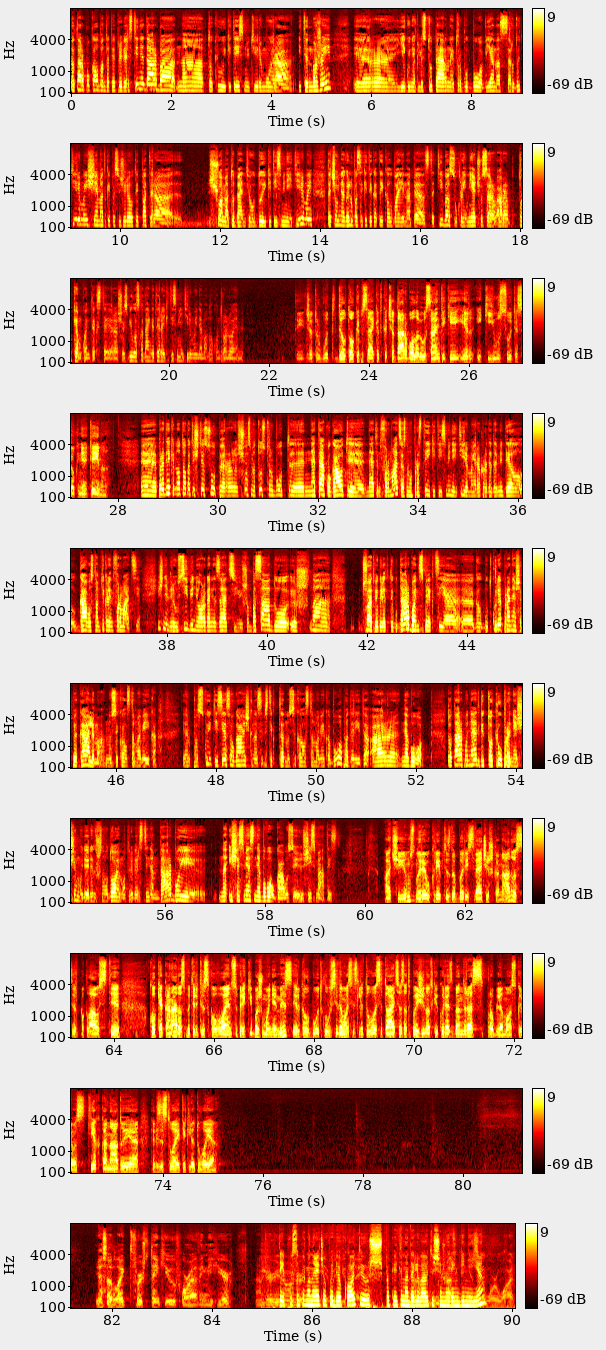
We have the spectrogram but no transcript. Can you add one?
Tuo tarpu, kalbant apie priverstinį darbą, na, tokių iki teisminių tyrimų yra itin mažai. Ir jeigu neklistu, pernai turbūt buvo vienas ar du tyrimai, šiemet, kaip pasižiūrėjau, taip pat yra šiuo metu bent jau du iki teisminiai tyrimai, tačiau negaliu pasakyti, kad tai kalba eina apie statybas, ukrainiečius ar, ar tokiam kontekste yra šios bylos, kadangi tai yra iki teisminiai tyrimai ne mano kontroliuojami. Tai čia turbūt dėl to, kaip sakėt, kad čia darbo labiau santykiai ir iki jūsų tiesiog neteina. E, Pradėkime nuo to, kad iš tiesų per šiuos metus turbūt e, neteko gauti net informacijos, nu paprastai iki teisminiai tyrimai yra pradedami dėl gavus tam tikrą informaciją. Iš nevyriausybinių organizacijų, iš ambasadų, iš na, šiuo atveju galėtų tai būti darbo inspekcija, e, galbūt, kurie praneša apie galimą nusikalstamą veiką. Ir paskui teisės sauga aiškinasi, vis tik ta nusikalstama veika buvo padaryta ar nebuvo. Tuo tarpu netgi tokių pranešimų dėl išnaudojimo priverstiniam darbui, na, iš esmės nebuvau gavusi šiais metais. Ačiū Jums, norėjau kreiptis dabar į svečią iš Kanados ir paklausti, uh, kokia Kanados patirtis kovojant su priekyba žmonėmis ir galbūt klausydamasis Lietuvos situacijos atpažinot kai kurias bendras problemas, kurios tiek Kanadoje egzistuoja, tiek Lietuvoje. Yes, like. Taip, visų pirma, norėčiau padėkoti už pakvietimą dalyvauti šiame renginyje.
